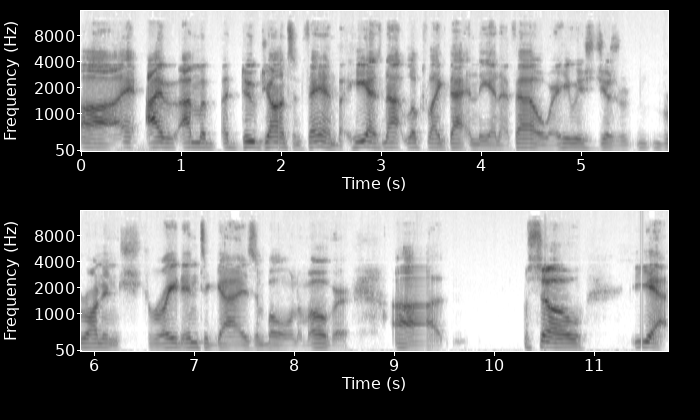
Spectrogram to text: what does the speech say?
Uh, I, am a, a, Duke Johnson fan, but he has not looked like that in the NFL, where he was just running straight into guys and bowling them over. Uh, so, yeah,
